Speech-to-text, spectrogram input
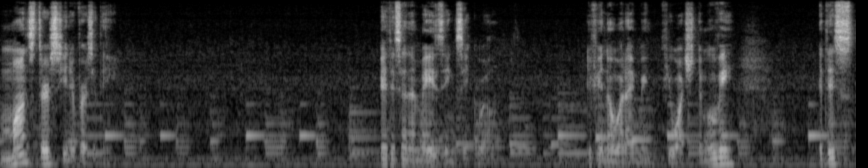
Monsters University. It is an amazing sequel. If you know what I mean. If you watch the movie, it is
